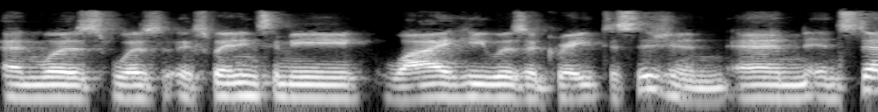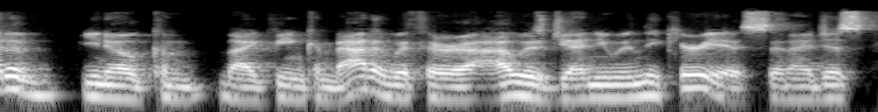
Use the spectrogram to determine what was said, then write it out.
and was was explaining to me why he was a great decision and instead of you know com- like being combative with her i was genuinely curious and i just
